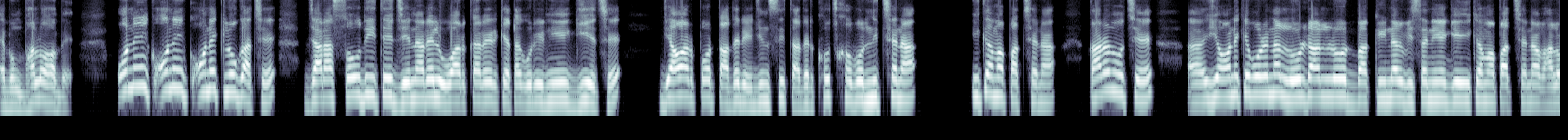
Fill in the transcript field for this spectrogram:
এবং ভালো হবে। অনেক অনেক অনেক লোক আছে যারা সৌদিতে জেনারেল ওয়ার্কারের ক্যাটাগরি নিয়ে গিয়েছে। যাওয়ার পর তাদের এজেন্সি তাদের খোঁজ খবর নিচ্ছে না, ইকামা পাচ্ছে না। কারণ হচ্ছে ইয়ে অনেকে বলে না লোড আনলোড বা ক্লিনার ভিসা নিয়ে গিয়ে ইকামা পাচ্ছে না, ভালো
